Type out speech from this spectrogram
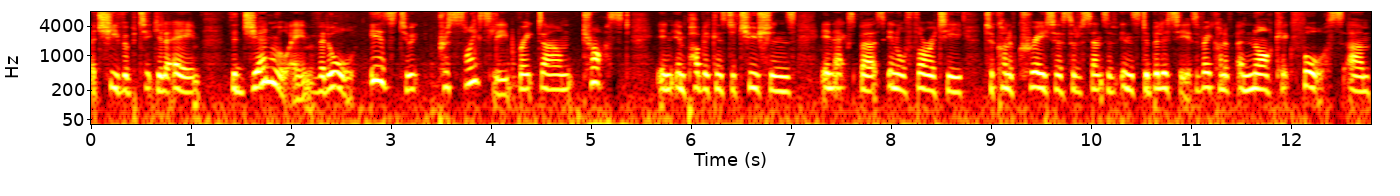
achieve a particular aim. The general aim of it all is to precisely break down trust in, in public institutions, in experts, in authority, to kind of create a sort of sense of instability. It's a very kind of anarchic force. Um,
